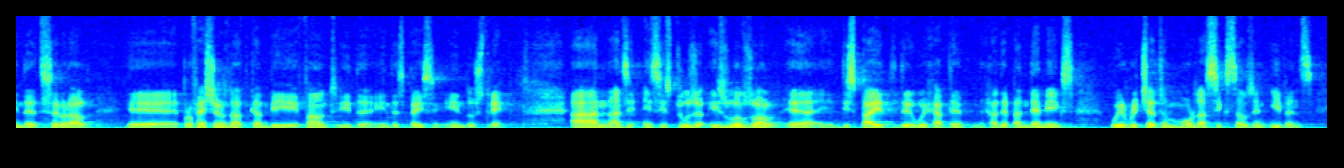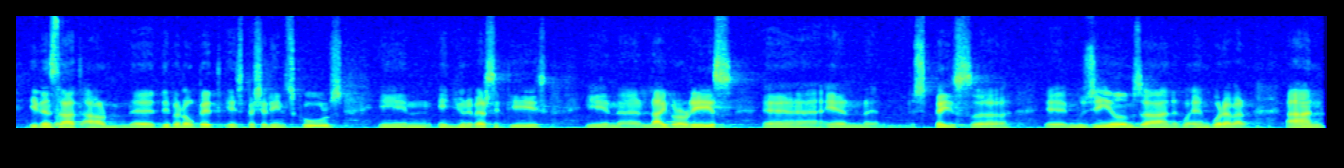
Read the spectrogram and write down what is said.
in the several uh, professions that can be found in the, in the space industry. And as is usual, uh, despite the, we have the, have the pandemics, we reached more than 6,000 events, events that are uh, developed especially in schools, in, in universities, in uh, libraries, uh, in space uh, museums, and, and whatever. And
